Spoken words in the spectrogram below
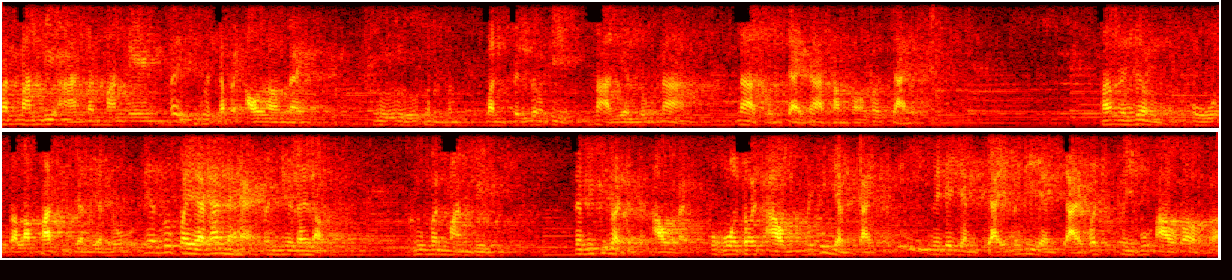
มันมันดีอ่านมันมันเองไม่คิดว่าจะไปเอาทำไรคือมันมันเป็นเรื่องที่น่าเรียนรู้น่าน่าสนใจน่าทำความเข้าใจ ทั้งในเรื่องโอ้สารพัดที่จะเรียนรู้เรียนรู้ไปอย่างนั้นแหละมันมีอะไรหรอกคือมันมันดีแต่ไม่คิดว่าจะเอาอะไรโอ้โหตัวเอาไม่ได้ยังใจ ไม่ได้ยังใจไม่ได้ยังใจเพราะมีผู้เอาก็ก็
